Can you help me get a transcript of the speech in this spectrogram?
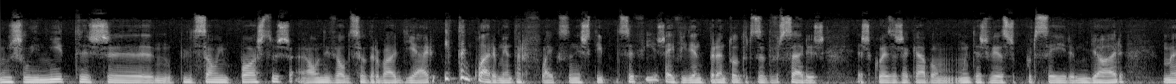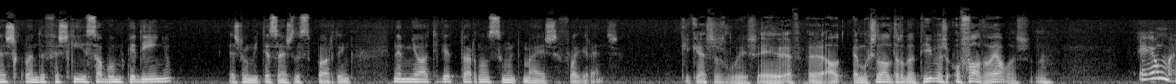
uns limites eh, que lhe são impostos ao nível do seu trabalho diário e que tem claramente reflexo neste tipo de desafios. É evidente perante outros adversários as coisas acabam muitas vezes por sair melhor, mas quando a fasquia sobe um bocadinho, as limitações do Sporting, na minha ótica, tornam-se muito mais flagrantes. que é que achas, Luís? É, é, é uma questão de alternativas ou falta delas? Não é? É uma,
